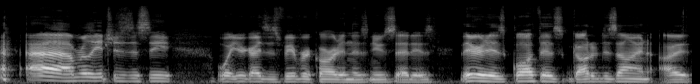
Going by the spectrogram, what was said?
I'm really interested to see what your guys' favorite card in this new set is. There it is, Klothys, God of Design. I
